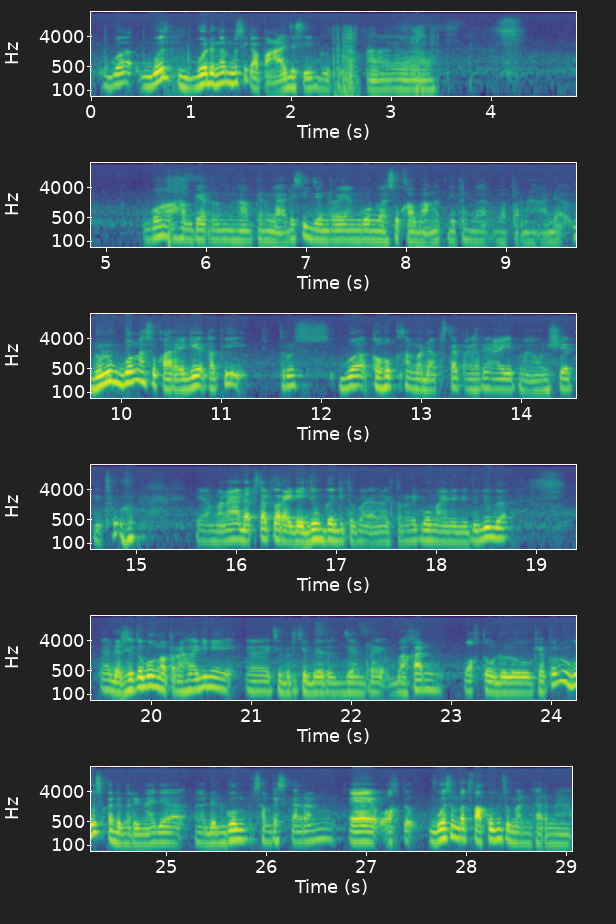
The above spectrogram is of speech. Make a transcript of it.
gue gue gue dengar musik apa aja sih gitu. Uh, gue hampir hampir nggak ada sih genre yang gue nggak suka banget gitu nggak nggak pernah ada. Dulu gue nggak suka reggae tapi terus gue kehook sama dubstep akhirnya I eat my own shit gitu. Ya mana dubstep tuh reggae juga gitu pak. Elektronik gue mainin itu juga nah dari situ gue nggak pernah lagi nih uh, cibir-cibir genre. Bahkan waktu dulu K-pop gue suka dengerin aja. Uh, dan gue sampai sekarang eh waktu gue sempat vakum cuman karena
